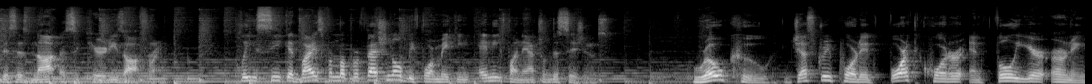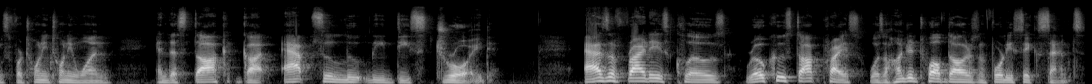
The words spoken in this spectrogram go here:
This is not a securities offering. Please seek advice from a professional before making any financial decisions. Roku just reported fourth quarter and full year earnings for 2021, and the stock got absolutely destroyed. As of Friday's close, Roku stock price was $112.46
